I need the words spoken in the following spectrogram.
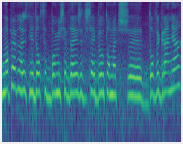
Na pewno jest niedosyt, bo mi się wydaje, że dzisiaj był to mecz e, do wygrania.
